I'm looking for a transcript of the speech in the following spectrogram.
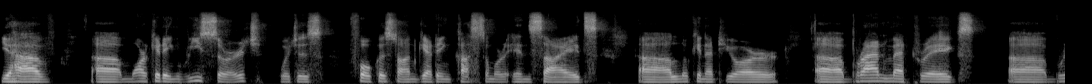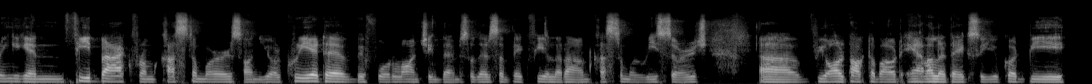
You have uh, marketing research which is focused on getting customer insights uh, looking at your uh, brand metrics uh, bringing in feedback from customers on your creative before launching them. So there's a big field around customer research. Uh, we all talked about analytics. So you could be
